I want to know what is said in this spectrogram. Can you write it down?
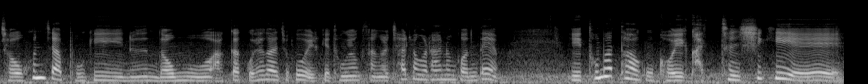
저 혼자 보기는 너무 아깝고 해가지고 이렇게 동영상을 촬영을 하는 건데 이 토마토하고 거의 같은 시기에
